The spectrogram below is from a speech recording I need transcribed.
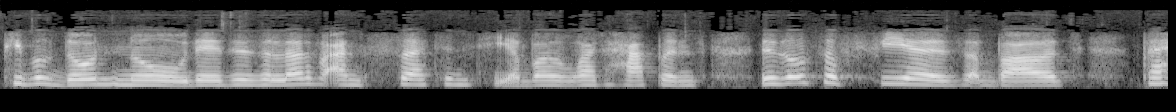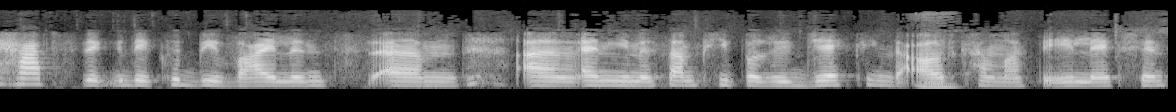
people don't know. There's, there's a lot of uncertainty about what happens. There's also fears about perhaps there, there could be violence um, um, and, you know, some people rejecting the hmm. outcome of the election.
